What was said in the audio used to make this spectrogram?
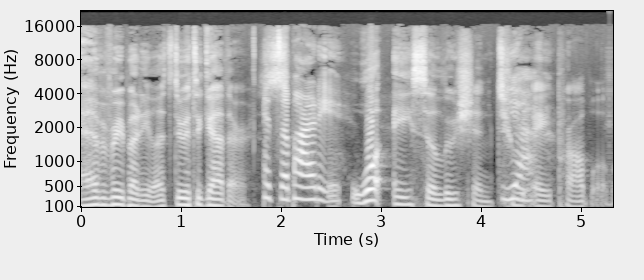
everybody, let's do it together. It's a party. what a solution to Yeah. a problem.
